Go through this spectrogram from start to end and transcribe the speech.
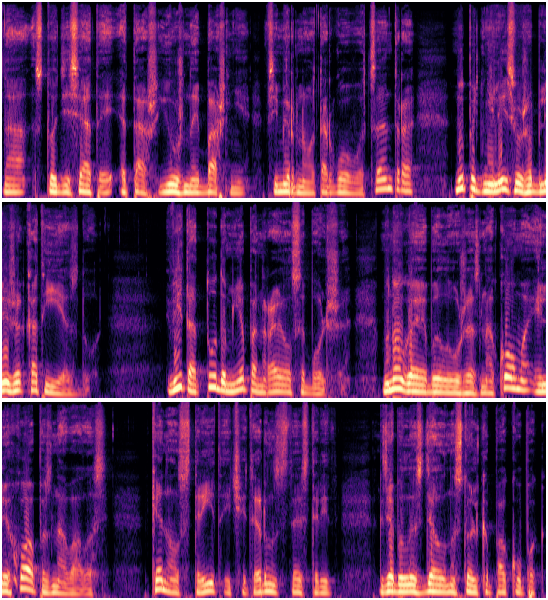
На 110 этаж южной башни Всемирного торгового центра мы поднялись уже ближе к отъезду. Вид оттуда мне понравился больше. Многое было уже знакомо и легко опознавалось. Кеннелл-стрит и 14-стрит, где было сделано столько покупок,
